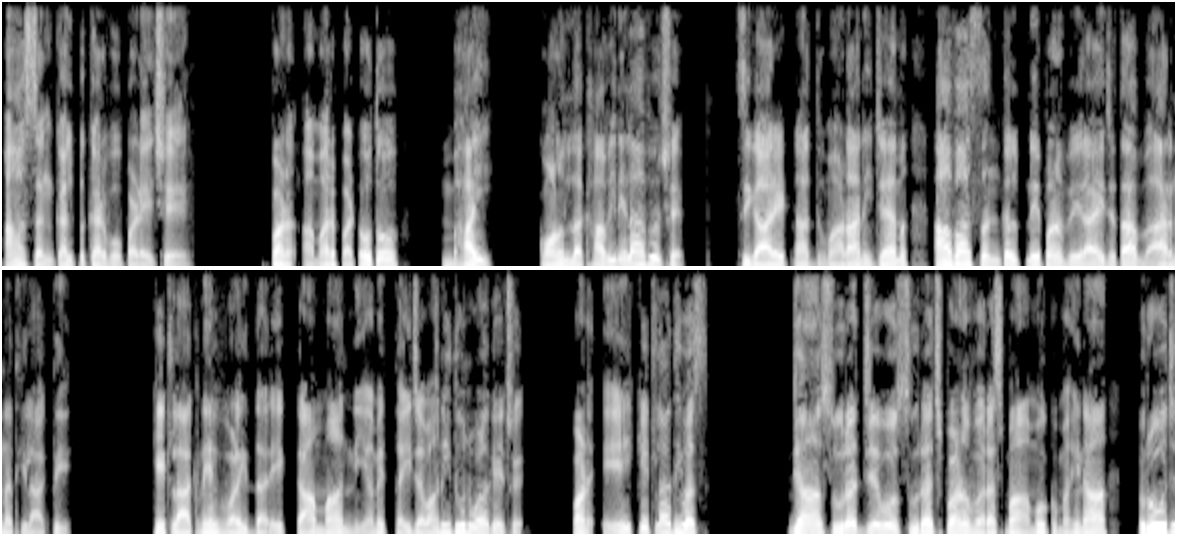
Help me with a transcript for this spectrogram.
આ સંકલ્પ કરવો પડે છે. પણ અમરપટો તો, ભાઈ, કોણ લખાવીને લાવ્યો છે? સિગારેટના ધુમાડાની જેમ આવા સંકલ્પને પણ વેરાઈ જતા વાર નથી લાગતી. કેટલાકને વળી દરેક કામમાં નિયમિત થઈ જવાની ધૂન વળગે છે. પણ એ કેટલા દિવસ? જ્યાં સૂરજ જેવો સૂરજ પણ વરસમાં અમુક મહિના રોજ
